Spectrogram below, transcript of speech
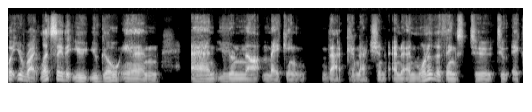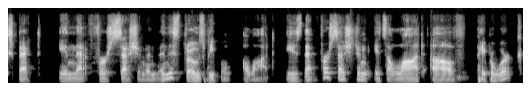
But you're right. Let's say that you you go in and you're not making that connection. And and one of the things to to expect in that first session, and, and this throws people a lot, is that first session, it's a lot of paperwork.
